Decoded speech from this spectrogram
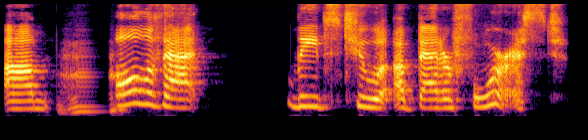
Um, all of that leads to a better forest.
